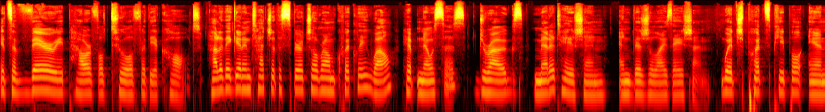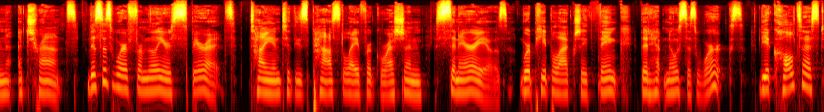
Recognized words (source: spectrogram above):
It's a very powerful tool for the occult. How do they get in touch with the spiritual realm quickly? Well, hypnosis, drugs, meditation, and visualization, which puts people in a trance. This is where familiar spirits tie into these past life regression scenarios where people actually think that hypnosis works. The occultist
